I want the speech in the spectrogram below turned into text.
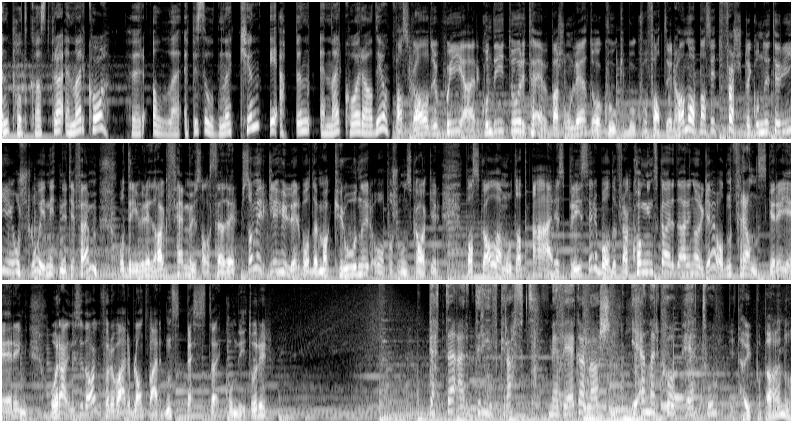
en podkast fra NRK. Hør alle episodene kun i appen NRK Radio. Pascal Dupuis er konditor, TV-personlighet og kokebokforfatter. Han åpna sitt første konditori i Oslo i 1995, og driver i dag fem utsalgssteder som virkelig hyller både makroner og porsjonskaker. Pascal har mottatt ærespriser både fra Kongens Garde her i Norge og den franske regjering, og regnes i dag for å være blant verdens beste konditorer. Dette er Drivkraft med Vegard Larsen i NRK P2. Litt høy på pæra nå.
